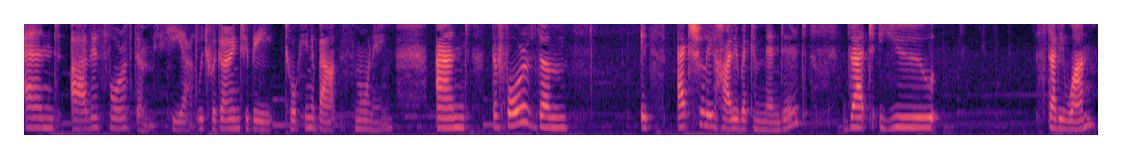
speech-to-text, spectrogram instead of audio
And uh, there's four of them here, which we're going to be talking about this morning. And the four of them, it's actually highly recommended that you study one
